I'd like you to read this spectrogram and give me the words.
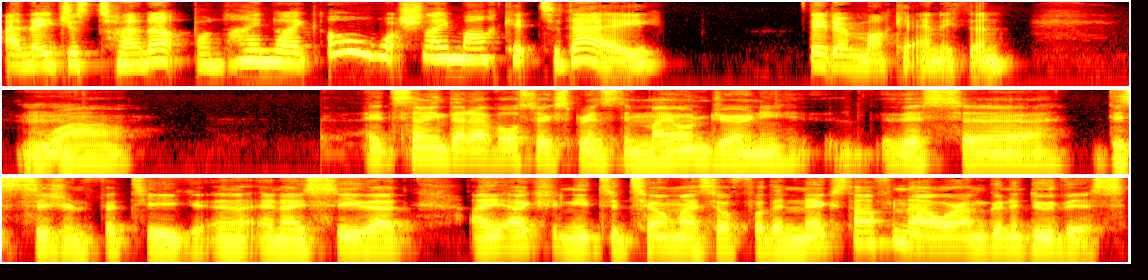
and they just turn up online, like, oh, what should I market today? They don't market anything. Wow. It's something that I've also experienced in my own journey, this uh, decision fatigue. And, and I see that I actually need to tell myself for the next half an hour, I'm going to do this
